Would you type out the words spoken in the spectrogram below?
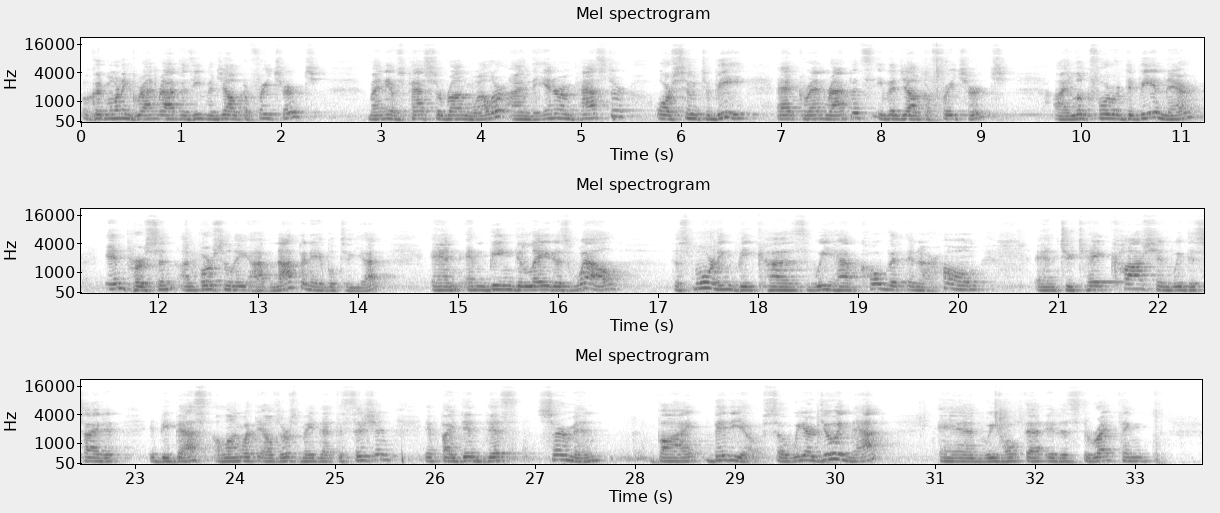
Well, good morning, Grand Rapids Evangelical Free Church. My name is Pastor Ron Weller. I'm the interim pastor, or soon to be, at Grand Rapids Evangelical Free Church. I look forward to being there in person. Unfortunately, I have not been able to yet, and, and being delayed as well this morning because we have COVID in our home. And to take caution, we decided it'd be best, along with the elders, made that decision if I did this sermon by video. So we are doing that, and we hope that it is the right thing.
